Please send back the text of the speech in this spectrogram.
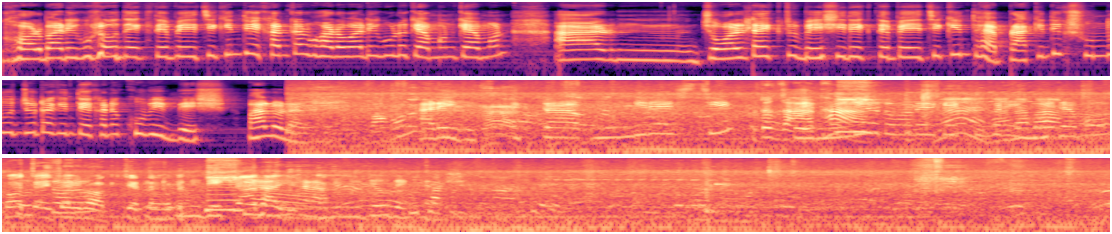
ঘরবাড়িগুলোও দেখতে পেয়েছি। কিন্তু এখানকার ঘরবাড়িগুলো কেমন কেমন আর জলটা একটু বেশি দেখতে পেয়েছি। কিন্তু হ্যাঁ প্রাকৃতিক সৌন্দর্যটা কিন্তু এখানে খুবই বেশ ভালো লাগবে আর এই একটা মন্দিরে এসেছি। মন্দিরে তোমাদেরকে হ্যাঁ, একটুখানি নিয়ে যাব। ছ- ছয়- ছয় চলো, রক, কিছু একটা হবে। একটুখানি দেখে গাধাই। আসি, আর আমি নিজেও দেখে আসি। মনসা মা মনসার নাম ও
